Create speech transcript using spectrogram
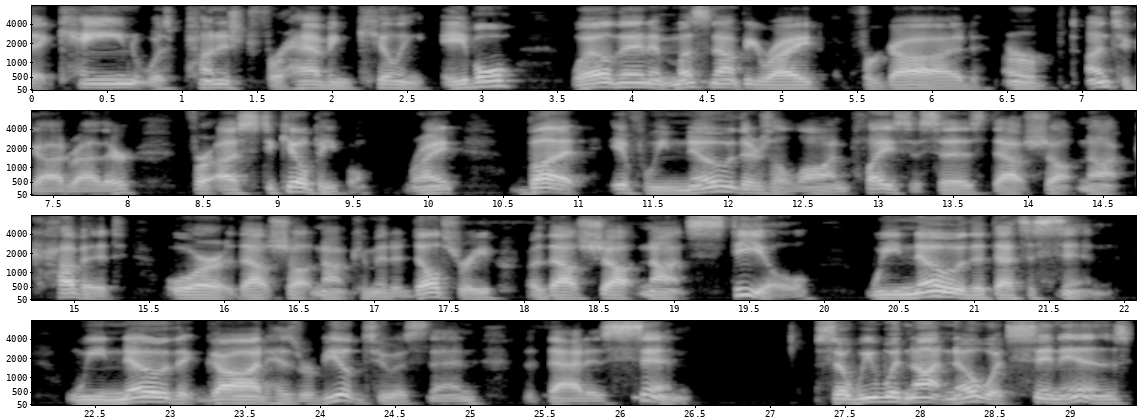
that Cain was punished for having killing Abel, well, then it must not be right for God, or unto God rather, for us to kill people, right? But if we know there's a law in place that says, Thou shalt not covet, or Thou shalt not commit adultery, or Thou shalt not steal, we know that that's a sin. We know that God has revealed to us then that that is sin. So we would not know what sin is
